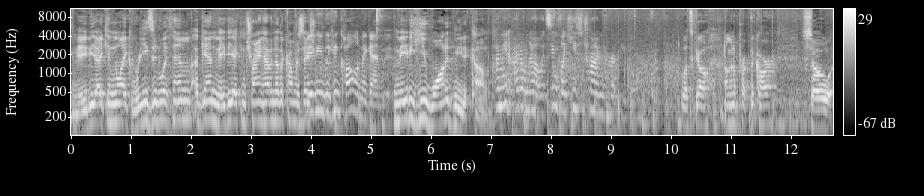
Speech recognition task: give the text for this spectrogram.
maybe I can like reason with him again. Maybe I can try and have another conversation. Maybe we can call him again. Maybe he wanted me to come. I mean, I don't know. It seems like he's trying to hurt people. Let's go. I'm gonna prep the car. So,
